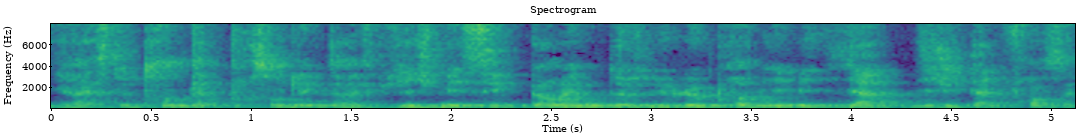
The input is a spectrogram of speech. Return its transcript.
Il reste 34% de lecteurs exclusifs, mais c'est quand même devenu le premier média digital français.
